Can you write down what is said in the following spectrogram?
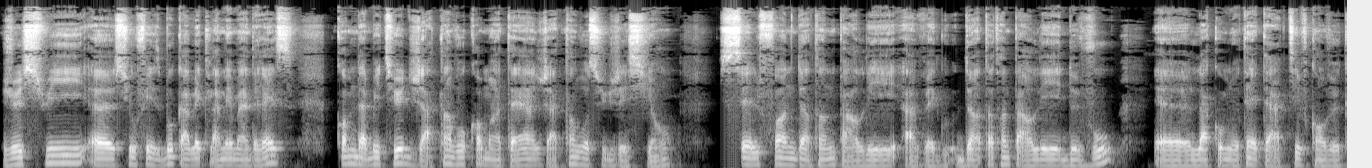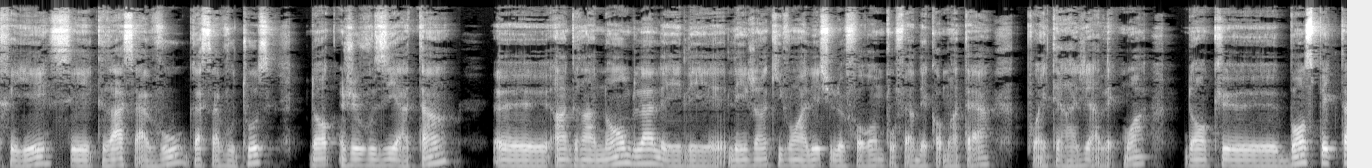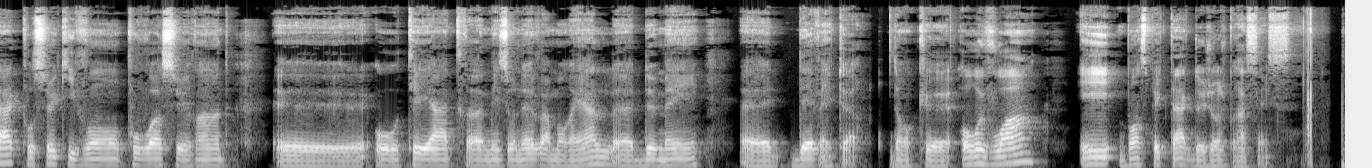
Je suis euh, sur Facebook avec la même adresse. Comme d'habitude, j'attends vos commentaires, j'attends vos suggestions. C'est le fun d'entendre parler avec, d'entendre parler de vous. Euh, la communauté interactive qu'on veut créer, c'est grâce à vous, grâce à vous tous. Donc, je vous y attends euh, en grand nombre, là, les, les, les gens qui vont aller sur le forum pour faire des commentaires, pour interagir avec moi. Donc, euh, bon spectacle pour ceux qui vont pouvoir se rendre au théâtre Maisonneuve à Montréal demain dès 20h. Donc, au revoir et bon spectacle de Georges Brassens.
